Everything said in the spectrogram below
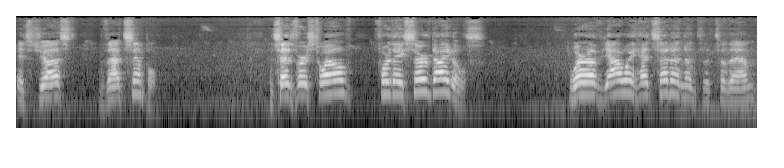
It's just that simple. It says, verse 12, For they served idols whereof Yahweh had said unto them,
